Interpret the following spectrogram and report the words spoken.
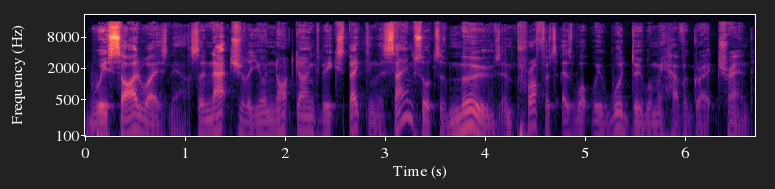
we're sideways now. So naturally, you're not going to be expecting the same sorts of moves and profits as what we would do when we have a great trend.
